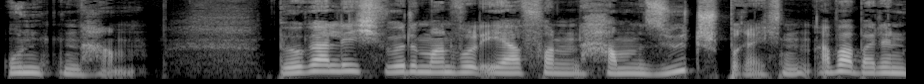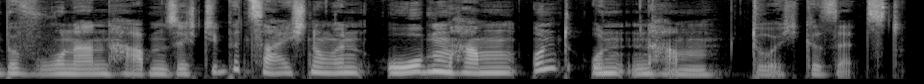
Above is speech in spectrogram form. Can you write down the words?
Untenham. Bürgerlich würde man wohl eher von Hamm Süd sprechen, aber bei den Bewohnern haben sich die Bezeichnungen Obenham und Untenham durchgesetzt.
